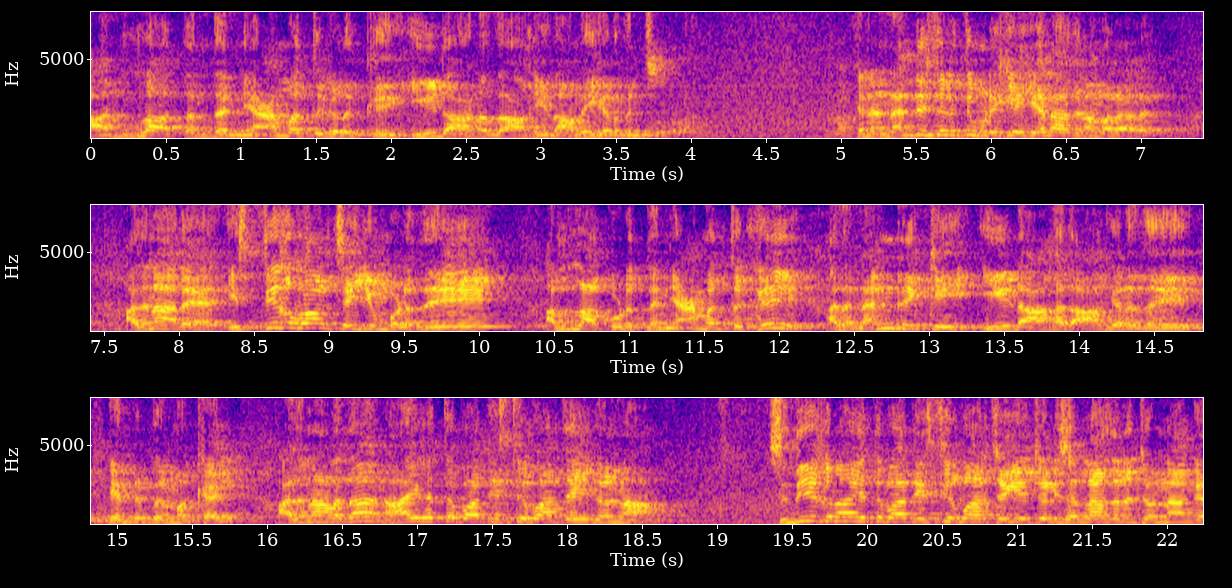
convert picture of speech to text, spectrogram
அல்லாஹ் தந்த நியமத்துகளுக்கு ஈடானதாக இது அமைகிறதுன்னு சொல்றார் ஏன்னா நன்றி செலுத்தி முடிக்க இயலாது நம்மளால். அதனால இஸ்திகுவார் செய்யும் பொழுது அல்லாஹ் கொடுத்த ஞாபத்துக்கு அந்த நன்றிக்கு ஈடாக அது ஆகிறது என்று பெருமக்கள் அதனால தான் நாயகத்தை பார்த்து இஸ்திஃபார் செய்ய சொன்னான் சித்திக நாயகத்தை பார்த்து இஸ்திகுமார் செய்ய சொல்லி சல்லாசனம் சொன்னாங்க.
